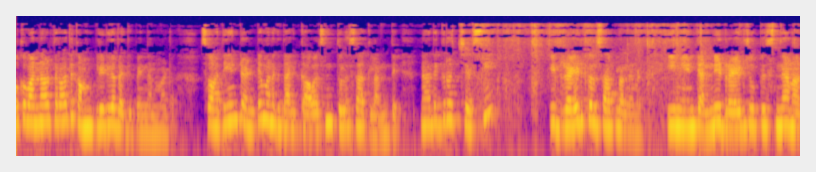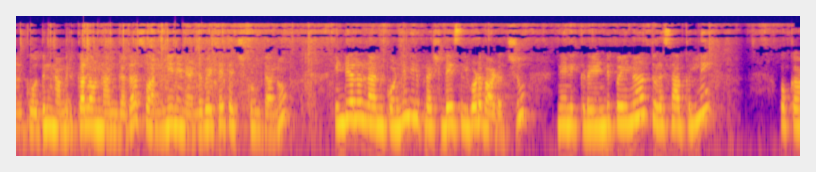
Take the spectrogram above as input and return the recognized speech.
ఒక వన్ అవర్ తర్వాత కంప్లీట్గా తగ్గిపోయింది అనమాట సో అదేంటంటే మనకు దానికి కావాల్సిన తులసాకులు అంతే. నా దగ్గర వచ్చేసి ఈ డ్రైడ్ తులసాకులు ఉన్నాయి ఈయన ఏంటి అన్ని డ్రైడ్ చూపిస్తుంది అని అనుకోవద్దు. నేను అమెరికాలో ఉన్నాను కదా సో అన్ని నేను ఎండబెట్టే తెచ్చుకుంటాను. ఇండియాలో ఉన్నాను అనుకోండి మీరు ఫ్రెష్ బేసిల్ కూడా వాడొచ్చు. నేను ఇక్కడ ఎండిపోయిన తులసాకుల్ని ఒక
